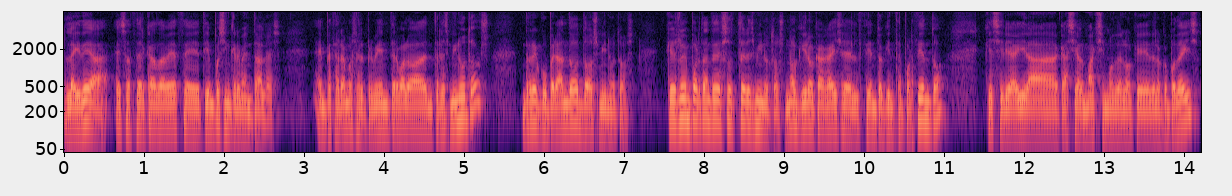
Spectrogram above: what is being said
La idea es hacer cada vez eh, tiempos incrementales. Empezaremos el primer intervalo en 3 minutos, recuperando 2 minutos. ¿Qué es lo importante de esos 3 minutos? No quiero que hagáis el 115%, que sería ir a casi al máximo de lo que, podéis,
